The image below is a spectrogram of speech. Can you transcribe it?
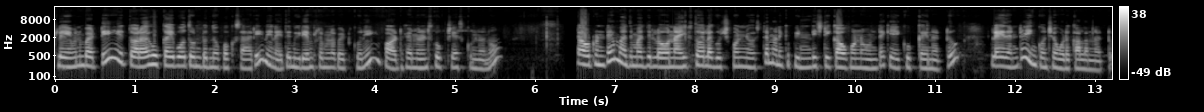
ఫ్లేమ్ని బట్టి త్వరగా కుక్ అయిపోతుంటుంది ఒక్కొక్కసారి. నేనైతే మీడియం ఫ్లేమ్లో పెట్టుకుని ఫార్టీ ఫైవ్ మినిట్స్ కుక్ చేసుకున్నాను. డౌట్ ఉంటే మధ్య మధ్యలో నైఫ్తో ఇలా గుచ్చుకొని చూస్తే మనకి పిండి స్టిక్ అవ్వకుండా ఉంటే కేక్ కుక్ అయినట్టు. లేదంటే ఇంకొంచెం ఉడకాలన్నట్టు.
